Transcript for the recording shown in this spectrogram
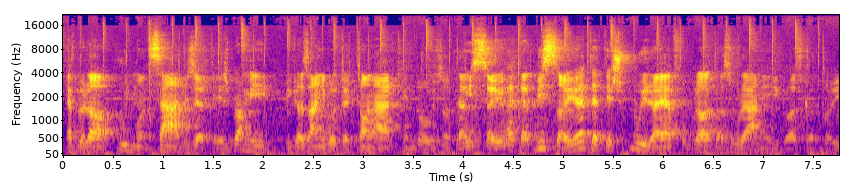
ebből a úgymond számüzetésből, ami igaz annyi volt, hogy tanárként dolgozott. Tehát Visszajöhetett? visszajöhetett, és újra elfoglalta az uráni igazgatói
